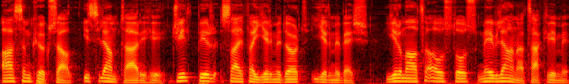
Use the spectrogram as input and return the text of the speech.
Asım Köksal, İslam Tarihi, Cilt 1, sayfa 24-25, 26 Ağustos Mevlana takvimi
